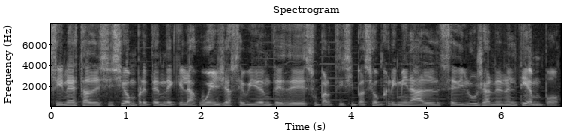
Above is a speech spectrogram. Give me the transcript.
Sin esta decisión pretende que las huellas evidentes de su participación criminal se diluyan en el tiempo,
